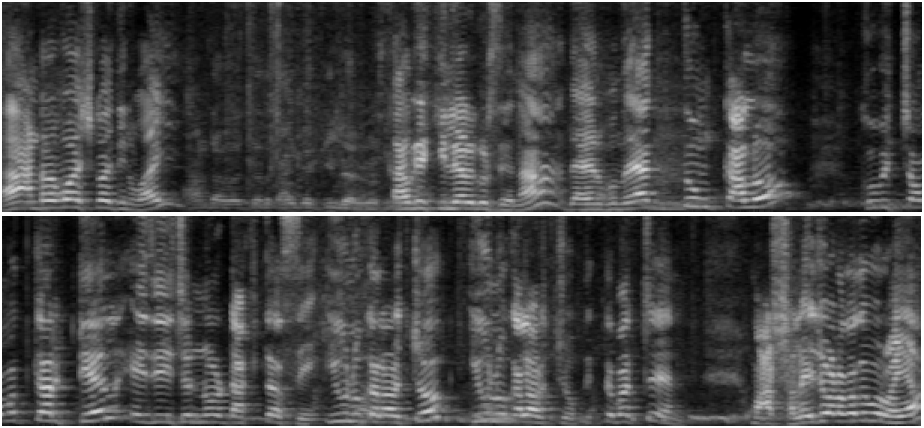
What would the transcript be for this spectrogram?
হ্যাঁ আন্ডার বয়স কয়দিন ভাই? কালকে ক্লিয়ার করছে না? দেখেন বন্ধু একদম কালো খুবই চমৎকার টেল এই যে জন্য ডাকতে আছে ইউলো কালার চোখ ইউলো কালার চোখ দেখতে পাচ্ছেন? মার্শাল এই জোড়া কত বড় ভাইয়া।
